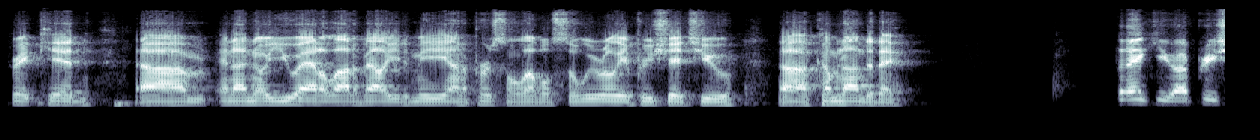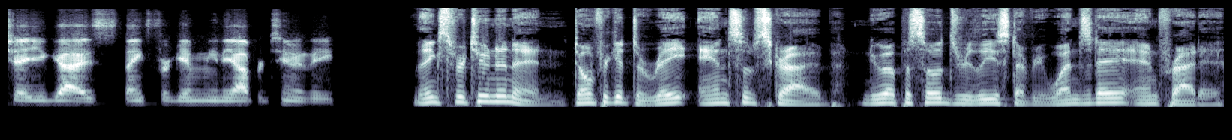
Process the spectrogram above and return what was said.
great kid. Um, and I know you add a lot of value to me on a personal level. So we really appreciate you uh, coming on today. Thank you. I appreciate you guys. Thanks for giving me the opportunity. Thanks for tuning in. Don't forget to rate and subscribe. New episodes released every Wednesday and Friday.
